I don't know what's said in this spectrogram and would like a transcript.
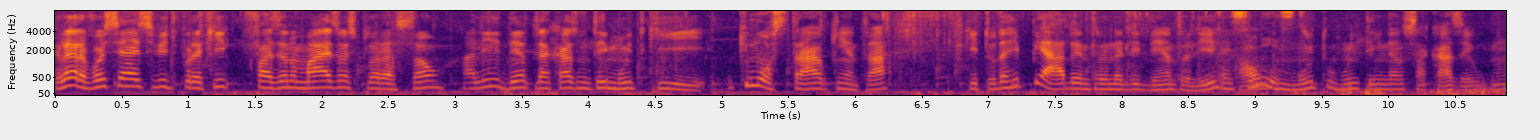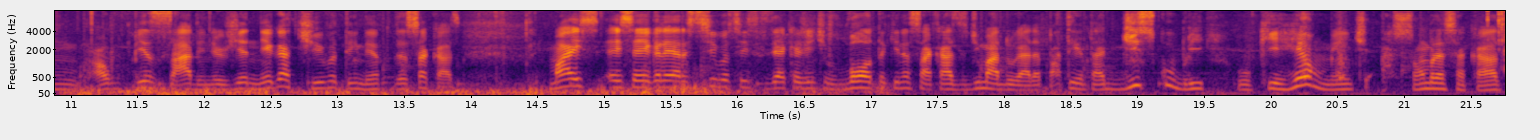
Galera, vou encerrar esse vídeo por aqui, fazendo mais uma exploração. Ali dentro da casa não tem muito que, o que mostrar, o que entrar. Fiquei todo arrepiado entrando ali dentro ali. É algo muito ruim tem dentro dessa casa. um- algo pesado, energia negativa tem dentro dessa casa. Mas é isso aí, galera. Se vocês quiserem que a gente volta aqui nessa casa de madrugada para tentar descobrir o que realmente assombra essa casa,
